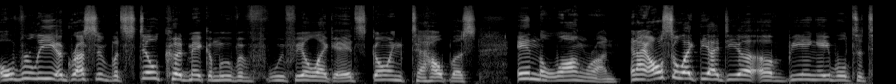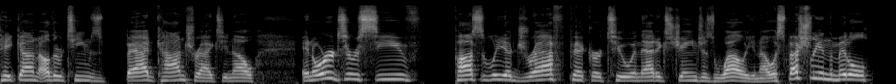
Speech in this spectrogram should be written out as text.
overly aggressive, but still could make a move if we feel like it's going to help us in the long run. And I also like the idea of being able to take on other teams' bad contracts, you know, in order to receive possibly a draft pick or two in that exchange as well, you know, especially in the middle,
